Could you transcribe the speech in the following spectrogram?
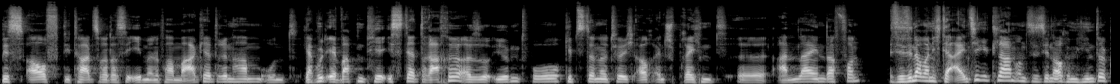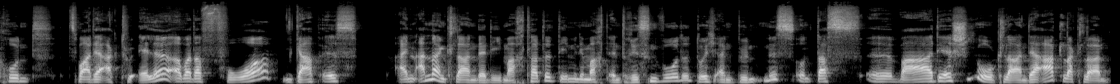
Bis auf die Tatsache, dass sie eben ein paar Magier drin haben. Und ja gut, ihr Wappentier ist der Drache, also irgendwo gibt's dann natürlich auch entsprechend äh, Anleihen davon. Sie sind aber nicht der einzige Clan und sie sind auch im Hintergrund zwar der aktuelle, aber davor gab es einen anderen Clan, der die Macht hatte, dem die Macht entrissen wurde durch ein Bündnis und das äh, war der Shio-Clan, der Adler-Clan.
